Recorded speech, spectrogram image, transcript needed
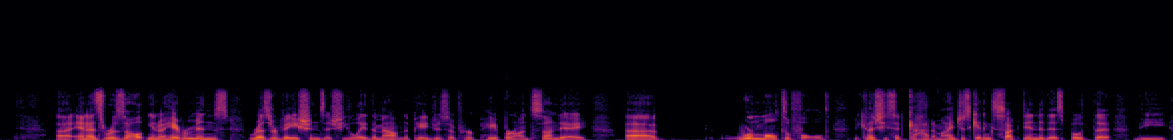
Uh, and as a result, you know, Haberman's reservations, as she laid them out in the pages of her paper on Sunday, uh, were multifold because she said, "God, am I just getting sucked into this? Both the the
